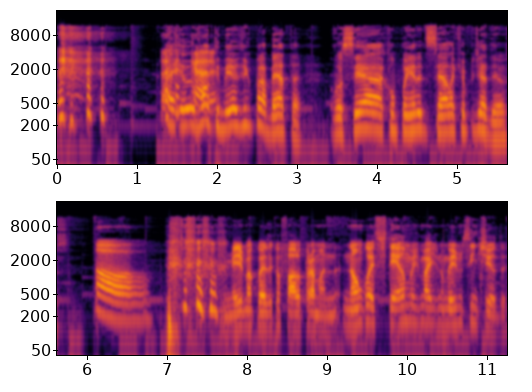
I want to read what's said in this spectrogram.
É, eu, eu Cara. volto e meia eu digo pra Beta: você é a companheira de cela que eu pedi a Deus. Oh, Mesma coisa que eu falo pra mano. Não com esses termos, mas no mesmo sentido.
